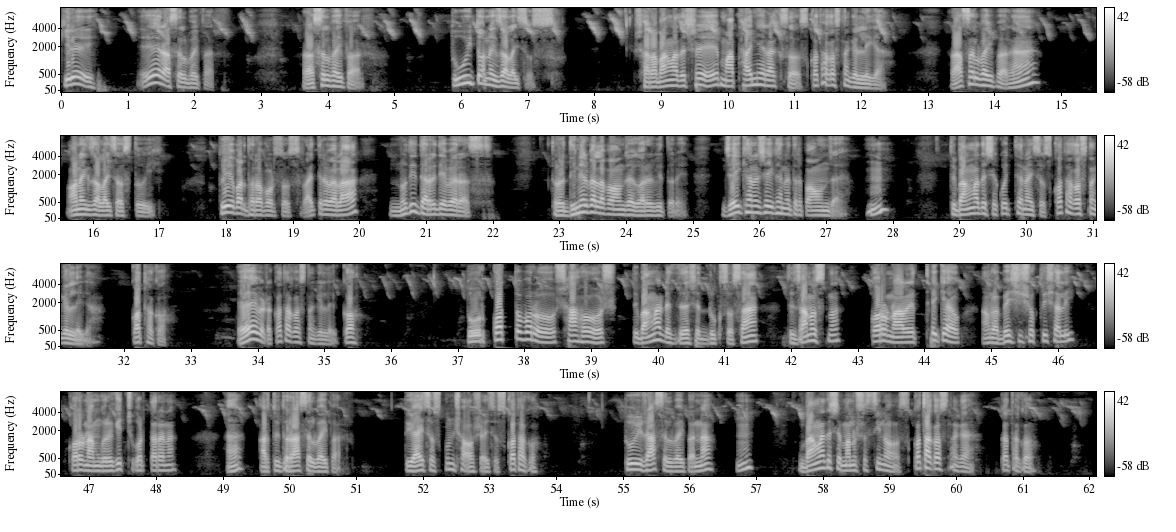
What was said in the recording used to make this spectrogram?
কিরে? এ Russell viper Russell viper, তুই তো অনেক জ্বালাইছস। সারা বাংলাদেশে মাথায় নিয়ে রাখছস, কথা কস না গেল লিগা। রাসেল ভাইপার হ্যাঁ? অনেক জ্বালাইছস তুই। তুই এবার ধরা পড়ছস, রাতের বেলা নদীর ধারে দিয়ে বেড়াস। তোর দিনের বেলা পাওয়া যায় ঘরের ভিতরে, যেইখানে সেইখানে তোর পাওয়া যায়, হুম? তুই বাংলাদেশে কইতে নাইছস? কথা কস না গেল লেগা। কথা ক। এই বেটা, কথা কস না গেলে ক। তোর কত বড় সাহস তুই বাংলাদেশ দেশে ঢুকছস হ্যাঁ? তুই জানোস না? করোনার থেকেও আমরা বেশি শক্তিশালী। করোনা আম করে কিচ্ছু করতে পারে না হ্যাঁ? আর তুই তো রাসেল ভাইপার। তুই আইসস কোন সাহস আইসস কথা ক। তুই রাসেল ভাইপার না? হুম? বাংলাদেশে মানুষের চিনস কথা কস না গা কথা ক।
